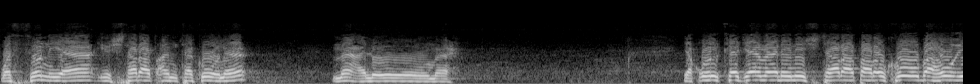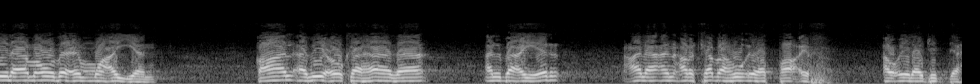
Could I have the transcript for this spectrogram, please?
والثنيا يشترط أن تكون معلومة. يقول كجمل اشترط ركوبه إلى موضع معين. قال أبيعك هذا البعير على أن أركبه إلى الطائف أو إلى جدة.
